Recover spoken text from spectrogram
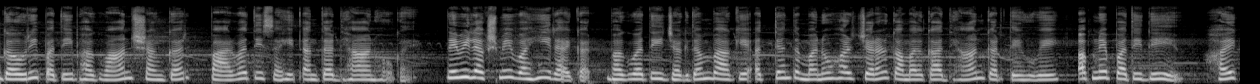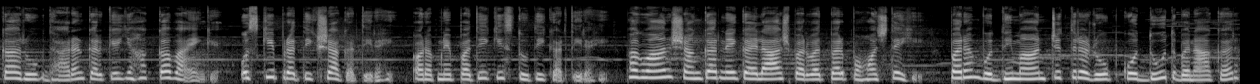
गौरीपति भगवान शंकर, पार्वती सहित अंतर ध्यान हो गए। देवी लक्ष्मी वहीं रहकर भगवती जगदम्बा के अत्यंत मनोहर चरण कमल का ध्यान करते हुए अपने पति देव हय का रूप धारण करके यहाँ कब आएँगे, उसकी प्रतीक्षा करती रही और अपने पति की स्तुति करती रही। भगवान शंकर ने कैलाश पर्वत पर पहुँचते ही परम बुद्धिमान चित्र रूप को दूत बनाकर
